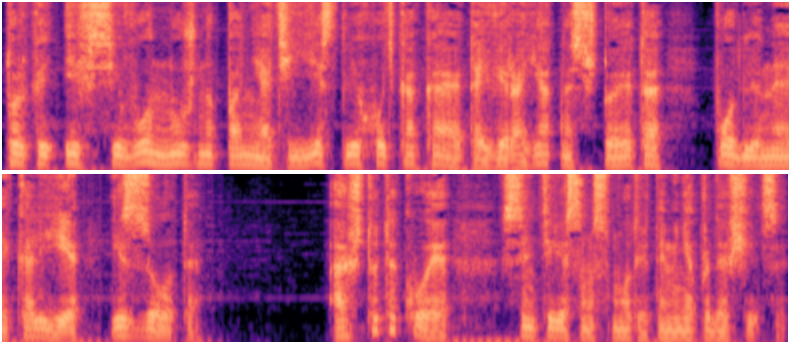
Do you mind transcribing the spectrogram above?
только и всего нужно понять, есть ли хоть какая-то вероятность, что это подлинное колье из золота». «А что такое?» — с интересом смотрит на меня продавщица.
